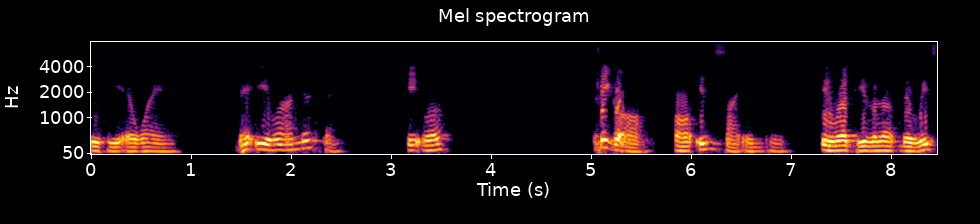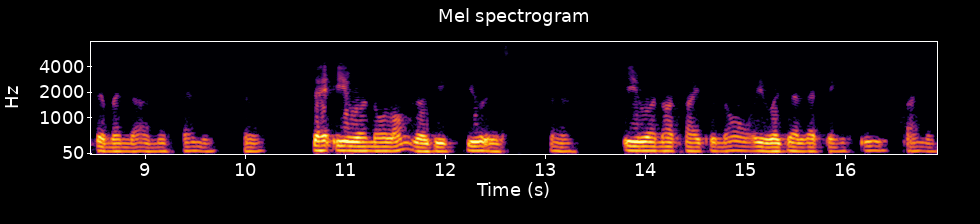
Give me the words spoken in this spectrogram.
to be aware that you will understand. It will trigger or insight into. It will develop the wisdom and the understanding. That you will no longer be curious. Uh, you will not try to know. It will just let things be silent.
